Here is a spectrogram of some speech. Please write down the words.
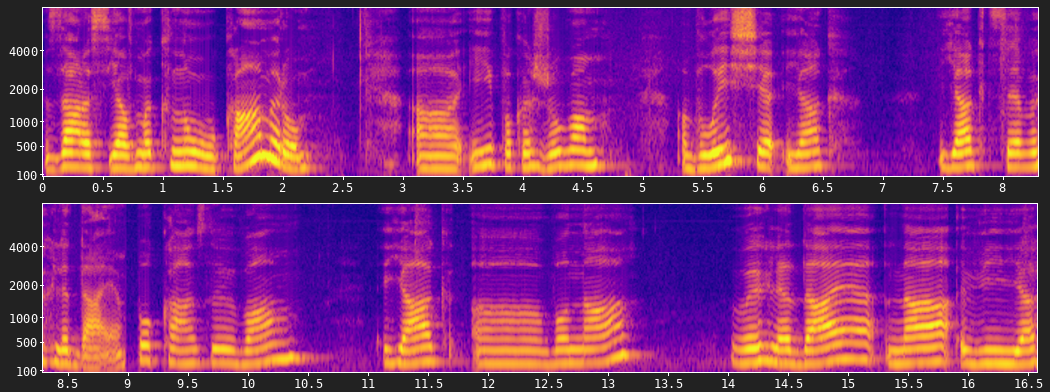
Зараз я вмикну камеру і покажу вам ближче, як, як це виглядає. Показую вам, як е, вона виглядає на віях.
